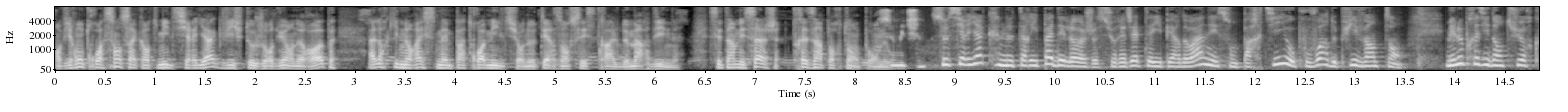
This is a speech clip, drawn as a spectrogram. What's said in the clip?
Environ 350 000 Syriaques vivent aujourd'hui en Europe, alors qu'il n'en reste même pas 3 000 sur nos terres ancestrales de Mardin. C'est un message très important pour nous. Ce Syriaque ne tarit pas d'éloges sur Recep Tayyip Erdogan et son parti au pouvoir depuis 20 ans. Mais le président turc,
